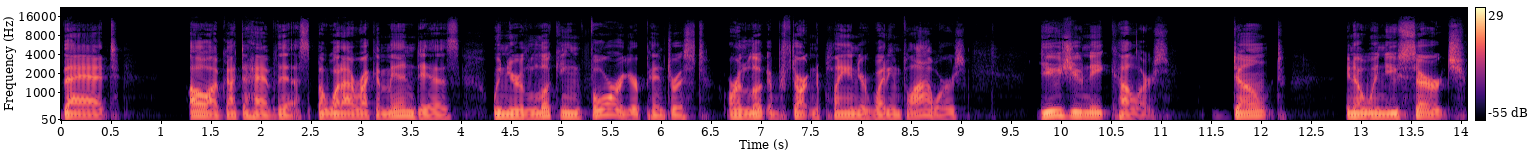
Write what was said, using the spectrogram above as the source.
that, oh, I've got to have this. But what I recommend is when you're looking for your Pinterest or look starting to plan your wedding flowers, use unique colors. Don't, you know, when you search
